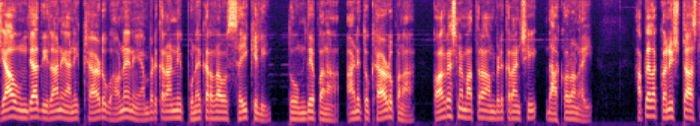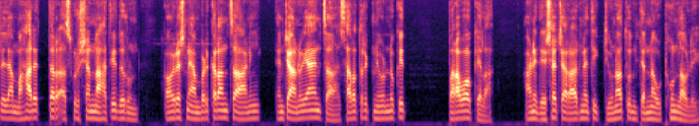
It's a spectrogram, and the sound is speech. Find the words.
ज्या उमद्या दिलाने आणि खेळाडू भावनेने आंबेडकरांनी पुणे करारावर सही केली तो उमदेपणा आणि तो खेळाडूपणा काँग्रेसने मात्र आंबेडकरांशी दाखवला नाही. आपल्याला कनिष्ठ असलेल्या महारेत्तर अस्पृश्यांना हाती धरून काँग्रेसने आंबेडकरांचा आणि त्यांच्या अनुयायांचा सार्वत्रिक निवडणुकीत पराभव केला आणि देशाच्या राजनैतिक जीवनातून त्यांना उठवून लावले.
